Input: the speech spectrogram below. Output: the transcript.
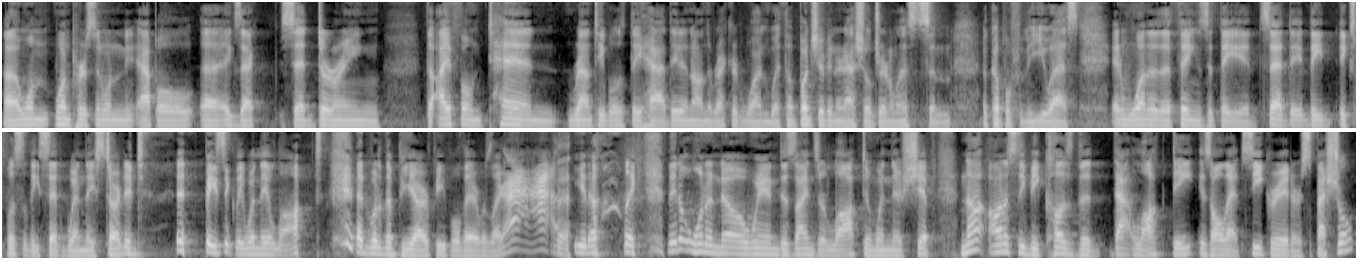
uh, one one person, one Apple uh, exec said during the iPhone 10 roundtable that they had, they did on the record one with a bunch of international journalists and a couple from the U.S. And one of the things that they had said, they they explicitly said when they started. Basically, when they locked, and one of the PR people there was like, "Ah," you know, like they don't want to know when designs are locked and when they're shipped. Not honestly because the that lock date is all that secret or special,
